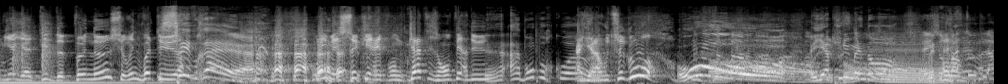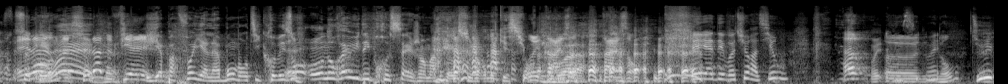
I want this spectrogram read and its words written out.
Combien y a-t-il de pneus sur une voiture C'est vrai Oui, mais ceux qui répondent 4, ils auront perdu. Euh, Ah bon, pourquoi Ah, il y a la roue de secours Oh il n'y a plus maintenant Et là. Là, Et ouais. c'est là le Et Il piège. y a parfois il y a la bombe anti-crevaison. On aurait eu des procès, Jean-Marc, avec ce genre de questions. Oui, Voilà. raison. Et il y a des voitures à six roues. Ah, Oui. euh, Oui. non. Si,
